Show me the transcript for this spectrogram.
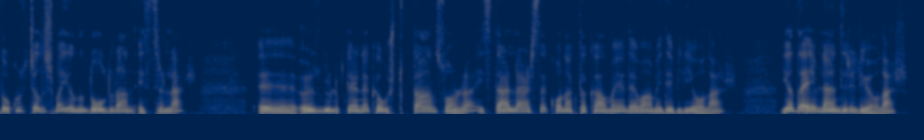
9 çalışma yılını dolduran esirler e, özgürlüklerine kavuştuktan sonra isterlerse konakta kalmaya devam edebiliyorlar ya da evlendiriliyorlar.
